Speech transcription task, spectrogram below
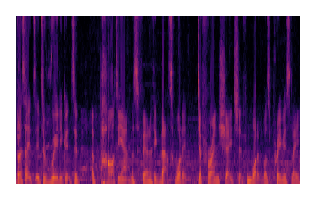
But I say it's, it's a really good, it's a, a party atmosphere, and I think that's what it differentiates it from what it was previously,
